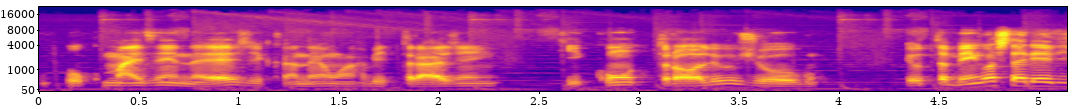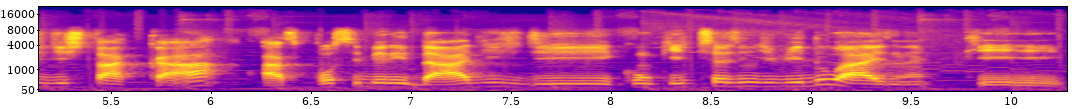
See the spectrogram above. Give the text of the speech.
um pouco mais enérgica, né? Uma arbitragem que controle o jogo. Eu também gostaria de destacar as possibilidades de conquistas individuais, né? Que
